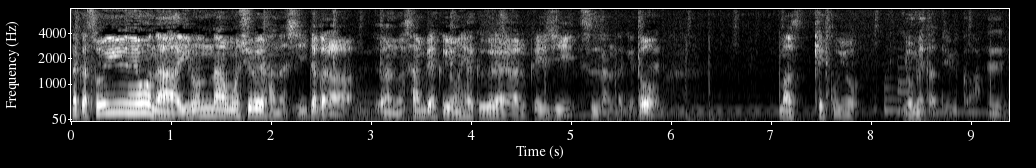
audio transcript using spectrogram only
なんかそういうようないろんな面白い話だからあの300400ぐらいあるページ数なんだけど、まあ結構よ読めたというかうん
